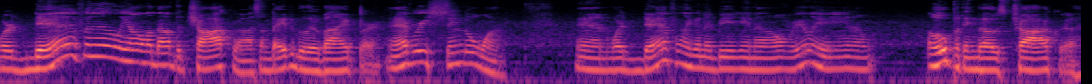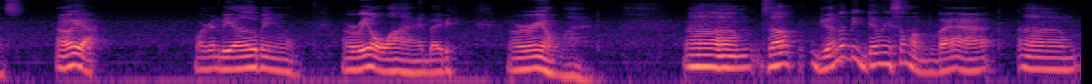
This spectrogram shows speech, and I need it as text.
We're definitely all about the chakras on Baby Blue Viper. Every single one. And we're definitely going to be, you know, really, you know, opening those chakras. Oh, yeah. We're going to be opening them real wide, baby. Real wide. Um, so, gonna be doing some of that. Um,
